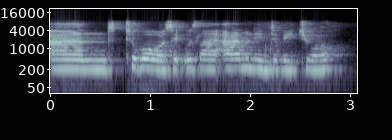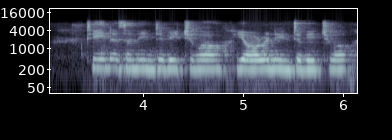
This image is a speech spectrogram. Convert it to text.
And to us, it was like, I'm an individual, Tina's an individual, you're an individual.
